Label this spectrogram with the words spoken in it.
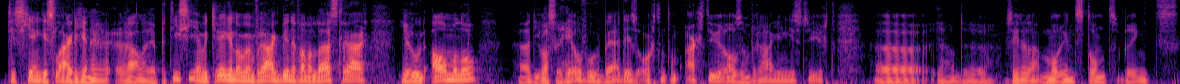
het is geen geslaagde generale repetitie. En we kregen nog een vraag binnen van een luisteraar, Jeroen Almelo. Eh, die was er heel vroeg bij deze ochtend om 8 uur al zijn vraag ingestuurd. Eh, ja, de, hoe zeg je dat? Morgen stond, brengt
